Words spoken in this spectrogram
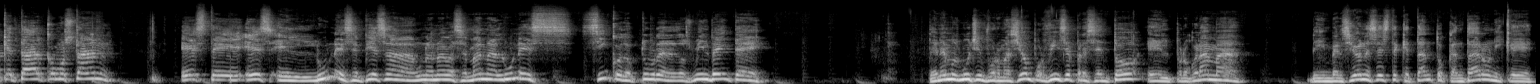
¿qué tal? ¿Cómo están? Este es el lunes, empieza una nueva semana, lunes 5 de octubre de 2020. Tenemos mucha información, por fin se presentó el programa de inversiones este que tanto cantaron y que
